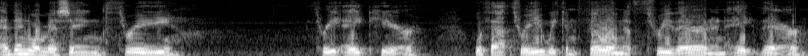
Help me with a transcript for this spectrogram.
And then we're missing 3, 3, 8 here. With that 3, we can fill in a 3 there and an 8 there.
